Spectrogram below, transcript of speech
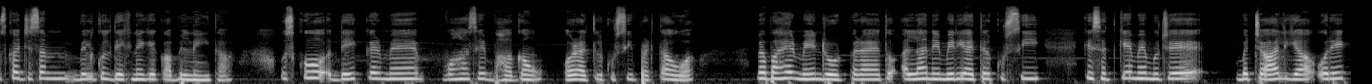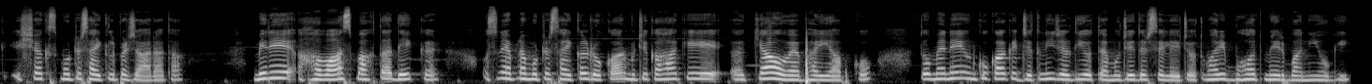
उसका जिसम बिल्कुल देखने के काबिल नहीं था। उसको देखकर मैं वहाँ से भागा हूँ और आयतल कुर्सी पढ़ता हुआ, मैं बाहर मेन रोड पर आया तो अल्लाह ने मेरी आयतल कुर्सी के सदक़े में मुझे बचा लिया और एक शख्स मोटरसाइकिल पर जा रहा था। मेरे हवास बाख्ता देख कर उसने अपना मोटरसाइकिल रोका और मुझे कहा कि क्या हुआ है भाई आपको? तो मैंने उनको कहा कि, जितनी जल्दी होता है मुझे इधर से ले जाओ, तुम्हारी बहुत मेहरबानी होगी।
